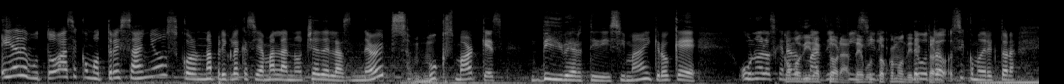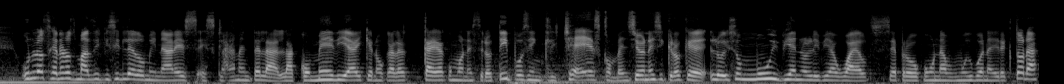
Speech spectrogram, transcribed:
Ella debutó hace como tres años con una película que se llama La Noche de las Nerds, Ujú. Booksmart, que es divertidísima y creo que uno de los géneros directora, más difíciles... debutó como directora. sí, como directora. Uno de los géneros más difíciles de dominar es, es claramente la, la comedia y que no ca- caiga como en estereotipos, en clichés, convenciones y creo que lo hizo muy bien Olivia Wilde, se probó como una muy buena directora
